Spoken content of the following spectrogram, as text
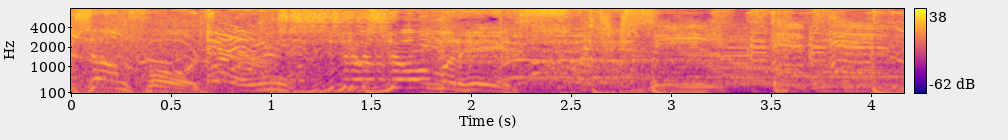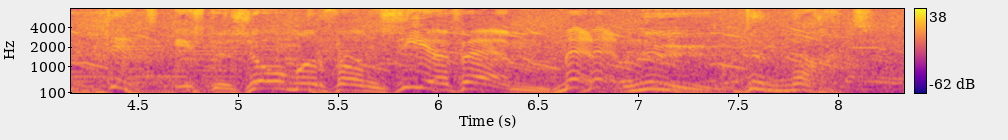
Zandvoort. Een zomerhit. Dit is de zomer van ZFM. Met nu de nacht.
